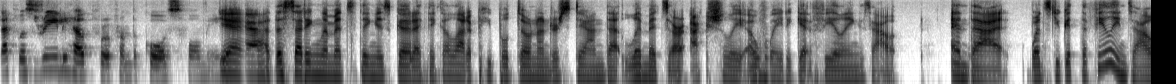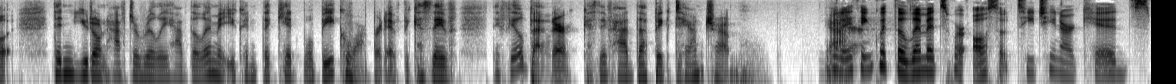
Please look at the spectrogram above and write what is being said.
that was really helpful from the course for me. Yeah the setting limits thing is good. I think a lot of people don't understand that limits are actually a way to get feelings out and that once you get the feelings out then you don't have to really have the limit. You can the kid will be cooperative because they've they feel better because they've had that big tantrum yeah. But I think with the limits, we're also teaching our kids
